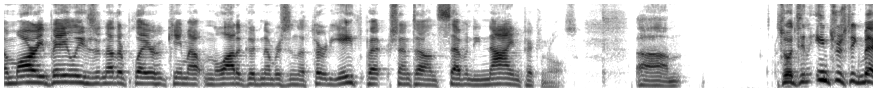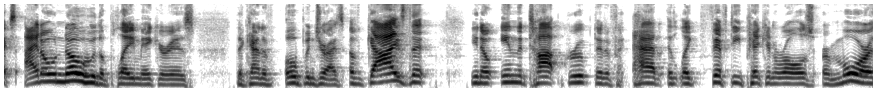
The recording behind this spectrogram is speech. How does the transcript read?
Amari Bailey is another player who came out in a lot of good numbers in the 38th percentile on 79 pick and rolls. Um, so it's an interesting mix. I don't know who the playmaker is that kind of opens your eyes of guys that you know in the top group that have had like 50 pick and rolls or more.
